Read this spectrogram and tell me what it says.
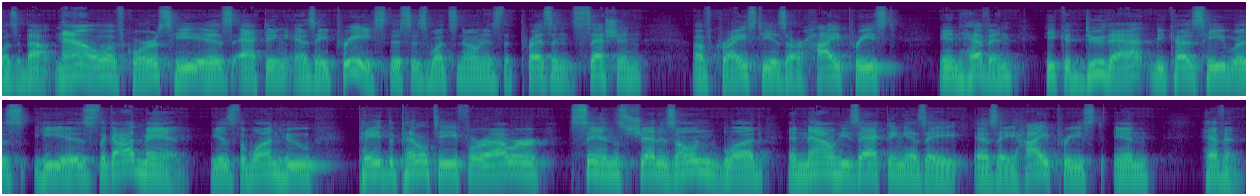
was about. Now, of course, he is acting as a priest. This is what's known as the present session of Christ. He is our high priest in heaven. He could do that because he was he is the God man. He is the one who paid the penalty for our sins, shed his own blood, and now he's acting as a as a high priest in heaven.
